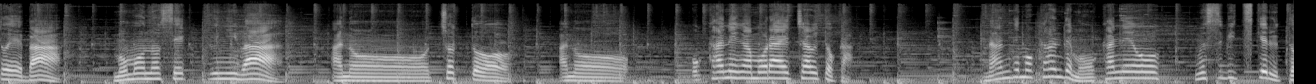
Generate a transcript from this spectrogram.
例えば桃の節句にはあのー、ちょっとあのー、お金がもらえちゃうとか。何でもかんでもお金を結びつけると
